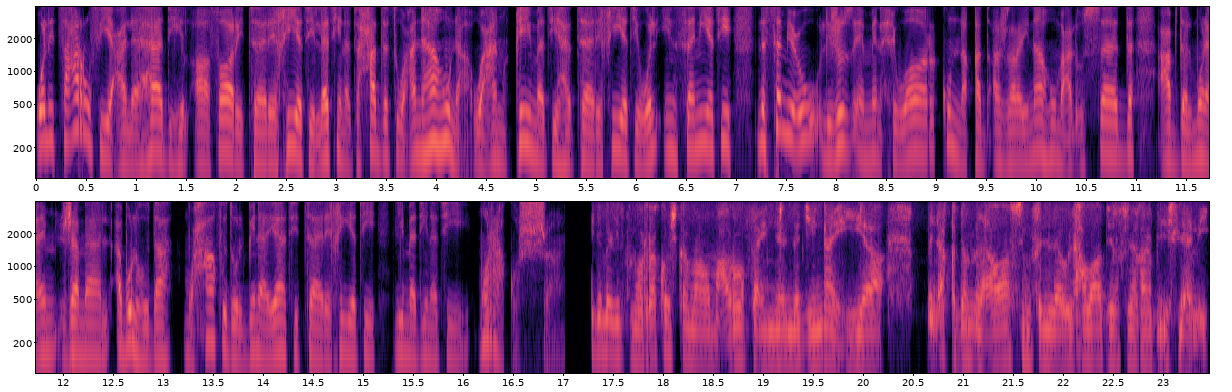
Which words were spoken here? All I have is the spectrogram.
وللتعرف على هذه الآثار التاريخية التي نتحدث عنها هنا وعن قيمتها التاريخية والإنسانية نستمع لجزء من حوار كنا قد أجريناه مع الأستاذ عبد المنعم جمال أبو الهدى محافظ البنايات التاريخية لمدينة مراكش. مدينة مراكش كما هو معروف فإن المدينة هي من أقدم العواصم في والحواضر في الغرب الإسلامي.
